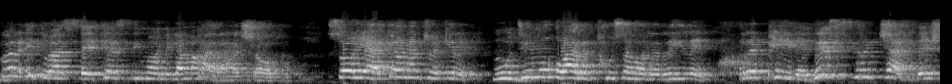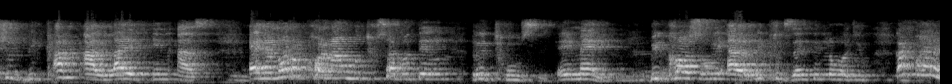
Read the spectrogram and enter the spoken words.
kore it was a testimony ka mogare ga shopo so yeah ke yona ntho e ke re modimo o a re thusa gore re ire re phele. These scriptures they should become alive in us. And mo re kgonang go thusa mo teng re thuse. Amen. Because we are representing le godimo ka kore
